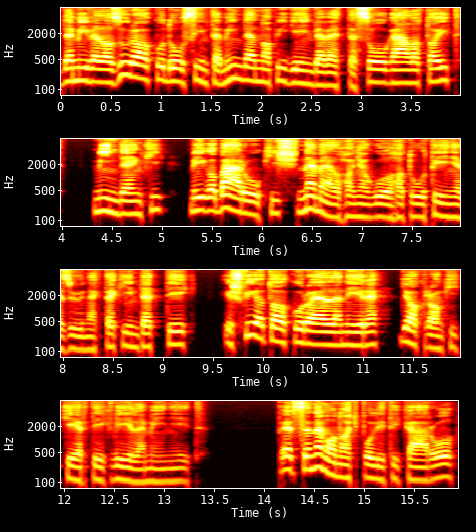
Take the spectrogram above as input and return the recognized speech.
de mivel az uralkodó szinte minden nap igénybe vette szolgálatait, mindenki, még a bárók is nem elhanyagolható tényezőnek tekintették, és fiatalkora ellenére gyakran kikérték véleményét. Persze nem a nagy politikáról,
